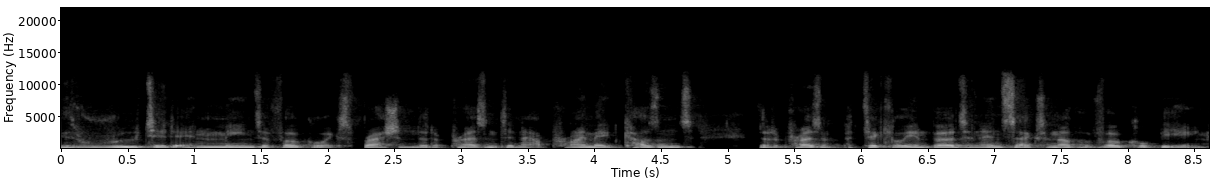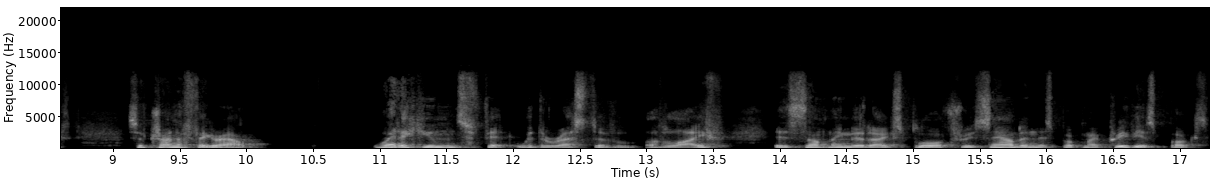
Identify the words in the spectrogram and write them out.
is rooted in means of vocal expression that are present in our primate cousins, that are present particularly in birds and insects and other vocal beings. So trying to figure out where do humans fit with the rest of, of life is something that I explore through sound in this book. My previous books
